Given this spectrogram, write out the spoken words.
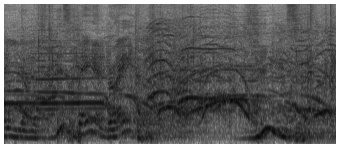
Thank you guys. This band, right? Jeez.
